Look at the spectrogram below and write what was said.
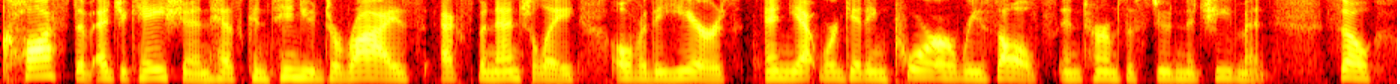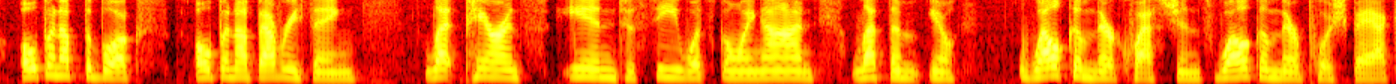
cost of education has continued to rise exponentially over the years, and yet we're getting poorer results in terms of student achievement. So, open up the books, open up everything, let parents in to see what's going on, let them, you know, welcome their questions, welcome their pushback.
